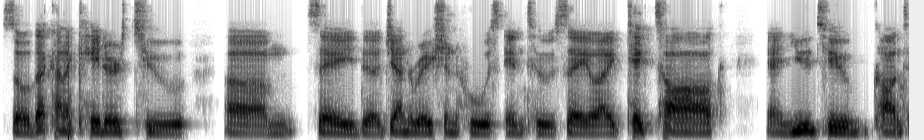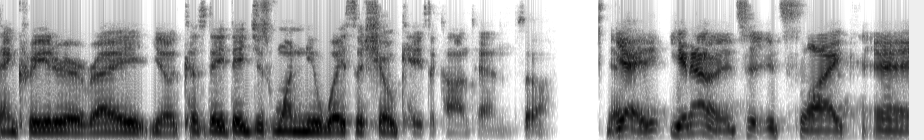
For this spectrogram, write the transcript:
So that kind of caters to, um, say, the generation who is into, say, like TikTok and YouTube content creator, right? You know, because they, they just want new ways to showcase the content. So yeah, yeah you know, it's it's like uh,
